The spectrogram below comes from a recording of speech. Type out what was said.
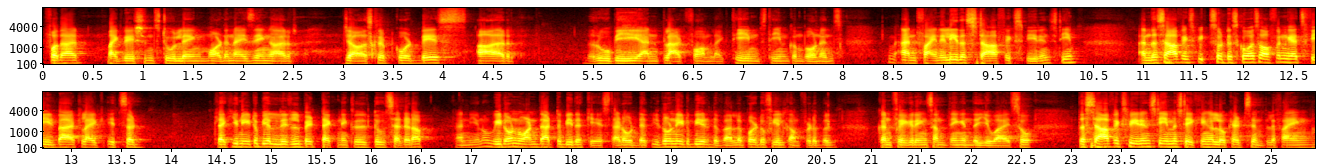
For that, migrations tooling, modernizing our JavaScript code base, our Ruby and platform like themes, theme components, and finally the staff experience team. And the staff experience, so Discourse often gets feedback like it's a, like you need to be a little bit technical to set it up. And you know, we don't want that to be the case. That oh, you don't need to be a developer to feel comfortable configuring something in the UI. So the staff experience team is taking a look at simplifying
